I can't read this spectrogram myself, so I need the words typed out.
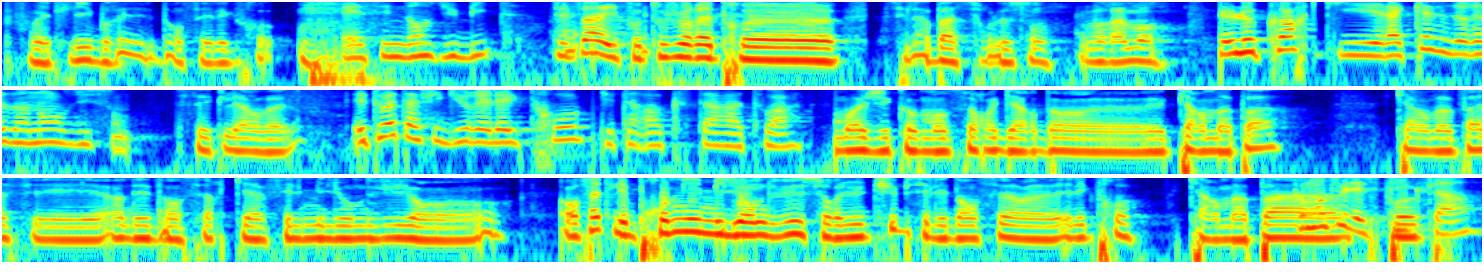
Il faut être libre et danser électro. Et c'est une danse du beat. c'est ça, il faut toujours être... euh, c'est la base sur le son, vraiment. Le, corps qui est la caisse de résonance du son. C'est clair, ouais. Et toi, ta figure électro, qui est ta rockstar à toi? Moi, j'ai commencé en regardant Karmapa. Karmapa, c'est un des danseurs qui a fait le million de vues en. En fait, les premiers millions de vues sur YouTube, c'est les danseurs euh, électro. Karmapa. Comment tu l'expliques ça?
